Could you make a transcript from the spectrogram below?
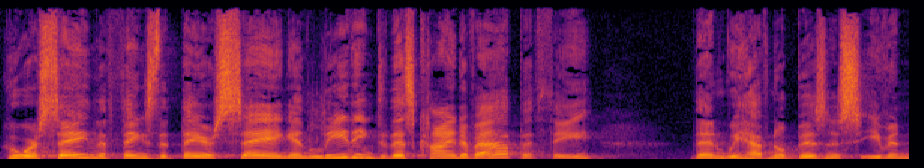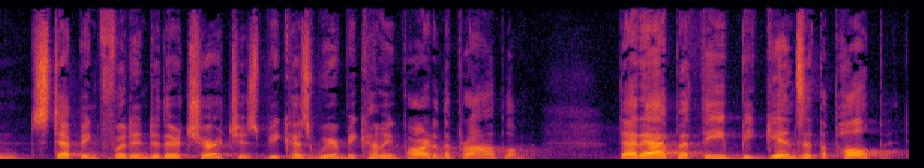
who are saying the things that they are saying and leading to this kind of apathy, then we have no business even stepping foot into their churches because we're becoming part of the problem. That apathy begins at the pulpit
